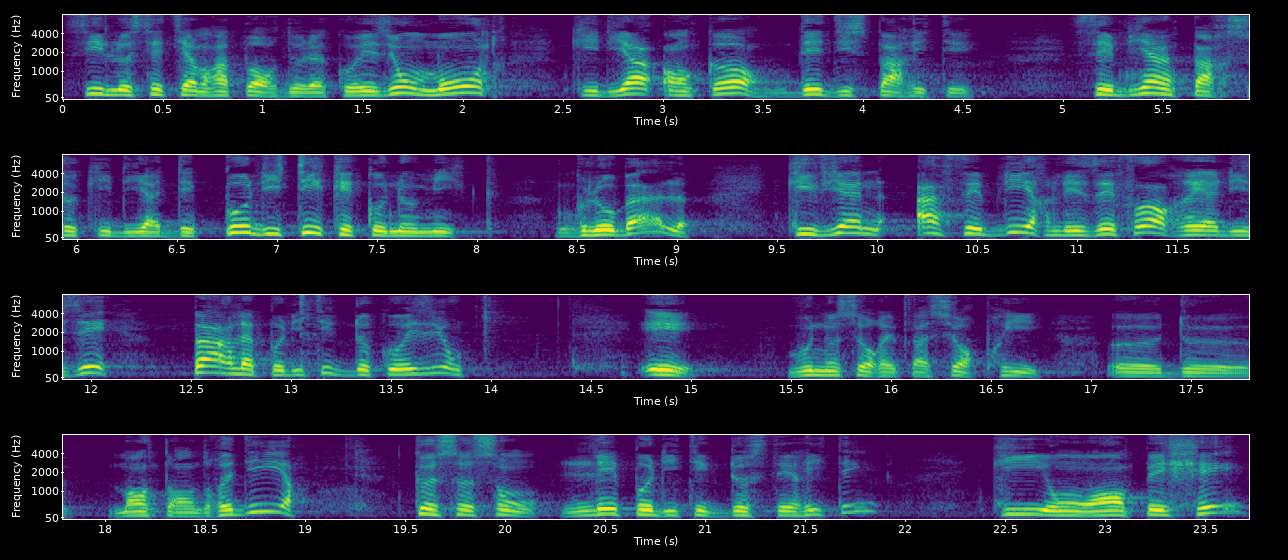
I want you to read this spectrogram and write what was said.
si le septième rapport de la cohésion montre qu'il y a encore des disparités, c'est bien parce qu'il y a des politiques économiques globales qui viennent affaiblir les efforts réalisés par la politique de cohésion. Et vous ne serez pas surpris euh, de m'entendre dire que ce sont les politiques d'austérité qui ont empêché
